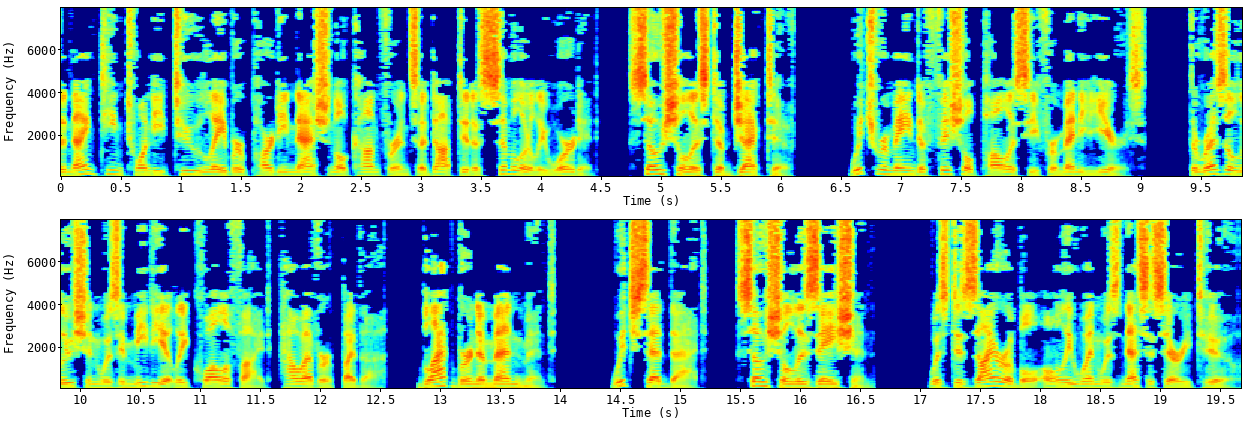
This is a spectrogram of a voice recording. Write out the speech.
The 1922 Labour Party National Conference adopted a similarly worded, socialist objective, which remained official policy for many years. The resolution was immediately qualified, however, by the Blackburn Amendment, which said that socialization was desirable only when was necessary to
